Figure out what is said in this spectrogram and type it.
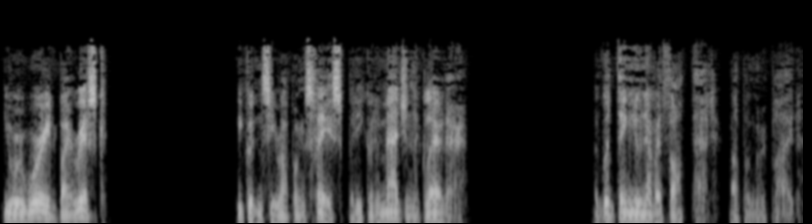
you were worried by risk. He couldn't see Rapung's face, but he could imagine the glare there. A good thing you never thought that, Rapung replied.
